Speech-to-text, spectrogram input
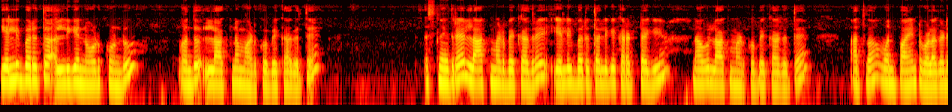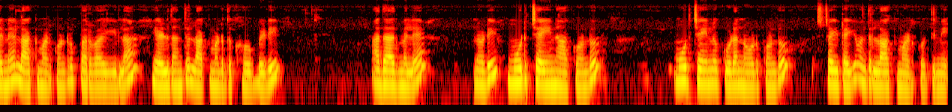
ಎಲ್ಲಿಗೆ ಬರುತ್ತೋ ಅಲ್ಲಿಗೆ ನೋಡಿಕೊಂಡು ಒಂದು ಲಾಕ್ನ ಮಾಡ್ಕೋಬೇಕಾಗತ್ತೆ. ಸ್ನೇಹಿತರೆ, ಲಾಕ್ ಮಾಡಬೇಕಾದ್ರೆ ಎಲ್ಲಿಗೆ ಬರುತ್ತೋ ಅಲ್ಲಿಗೆ ಕರೆಕ್ಟಾಗಿ ನಾವು ಲಾಕ್ ಮಾಡ್ಕೋಬೇಕಾಗತ್ತೆ. ಅಥವಾ ಒಂದು ಪಾಯಿಂಟ್ ಒಳಗಡೆ ಲಾಕ್ ಮಾಡಿಕೊಂಡ್ರು ಪರವಾಗಿಲ್ಲ, ಹೇಳ್ದಂತೂ ಲಾಕ್ ಮಾಡೋದಕ್ಕೆ ಹೋಗಬೇಡಿ. ಅದಾದಮೇಲೆ ನೋಡಿ, ಮೂರು ಚೈನ್ ಹಾಕ್ಕೊಂಡು, ಮೂರು ಚೈನು ಕೂಡ ನೋಡಿಕೊಂಡು ಸ್ಟ್ರೈಟಾಗಿ ಒಂದು ಲಾಕ್ ಮಾಡ್ಕೋತೀನಿ.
